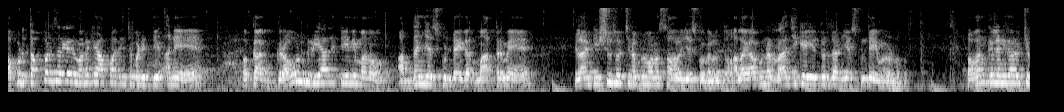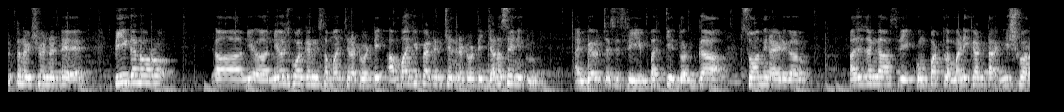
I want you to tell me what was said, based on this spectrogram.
అప్పుడు తప్పనిసరిగా ఇది మనకే ఆపాదించబడిద్ది అనే ఒక గ్రౌండ్ రియాలిటీని మనం అర్థం చేసుకుంటే మాత్రమే ఇలాంటి ఇష్యూస్ వచ్చినప్పుడు మనం సాల్వ్ చేసుకోగలుగుతాం. అలా కాకుండా రాజకీయ ఎదురుదాడి చేసుకుంటే ఏమీ ఉండదు. పవన్ కళ్యాణ్ గారు చెప్తున్న విషయం ఏంటంటే పి. గన్నవరం నియోజకవర్గానికి సంబంధించినటువంటి అంబాజీపేటకు చెందినటువంటి జన సైనికులు ఆయన పేరు వచ్చేసి శ్రీ పత్తి దుర్గా స్వామి నాయుడు గారు అదేవిధంగా శ్రీ కుంపట్ల మణికంఠ ఈశ్వర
